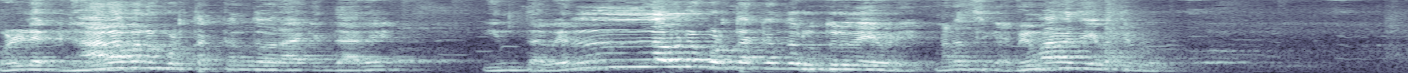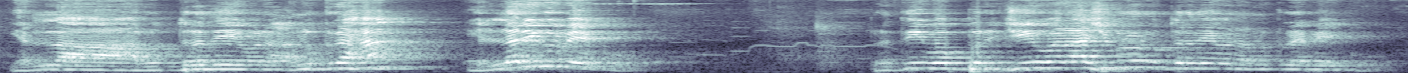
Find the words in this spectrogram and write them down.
ಒಳ್ಳೆ ಜ್ಞಾನವನ್ನು ಕೊಡ್ತಕ್ಕಂಥವರಾಗಿದ್ದಾರೆ. ಇಂಥವೆಲ್ಲವನ್ನು ಕೊಡ್ತಕ್ಕಂಥ ರುದ್ರದೇವರೇ, ಮನಸ್ಸಿಗೆ ಅಭಿಮಾನ ದೇವತೆಗಳು. ಎಲ್ಲ ರುದ್ರದೇವರ ಅನುಗ್ರಹ ಎಲ್ಲರಿಗೂ ಬೇಕು. ಪ್ರತಿಯೊಬ್ಬರು ಜೀವರಾಶಿಗಳು ರುದ್ರದೇವರ ಅನುಗ್ರಹ ಬೇಕು.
